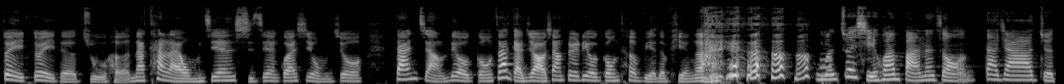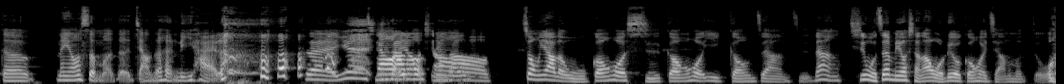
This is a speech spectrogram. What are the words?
对对的组合。那看来我们今天时间的关系，我们就单讲六宫，这样感觉好像对六宫特别的偏爱。我们最喜欢把那种大家觉得。没有什么的，讲的很厉害了。对，因为其实大家都想到重要的五宫或十宫或一宫这样子，但其实我真的没有想到我六宫会讲那么多。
